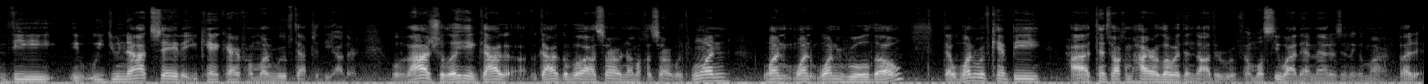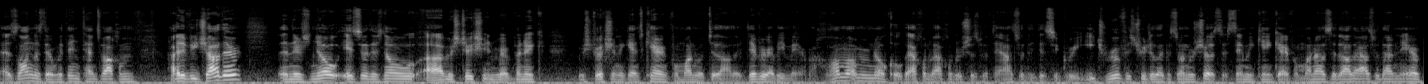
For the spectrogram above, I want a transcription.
the we do not say that you can't carry from one rooftop to the other. With one one, one, one rule though, that one roof can't be uh, 10 tvachim higher or lower than the other roof, and we'll see why that matters in the Gemara. But as long as they're within 10 tvachim height of each other, then there's no is there, there's no uh, restriction, rabbinic restriction against carrying from one roof to the other. Divrei Rabbi Meir. With the answer, they disagree. Each roof is treated like its own rishos. The same we can't carry from one house to the other house without an Erev,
